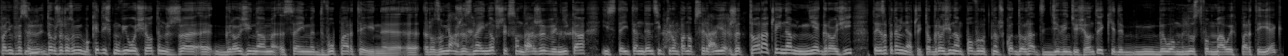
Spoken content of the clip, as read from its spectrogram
panie profesorze, hmm? dobrze rozumiem, bo kiedyś mówiło się o tym, że e, grozi nam Sejm dwupartyjny. E, rozumiem, tak. że z najnowszych sondaży tak. wynika i z tej tendencji, którą pan obserwuje, tak. że to raczej nam nie grozi. To ja zapytam inaczej. To grozi nam powrót na przykład do lat 90., kiedy było mnóstwo małych partyjek?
